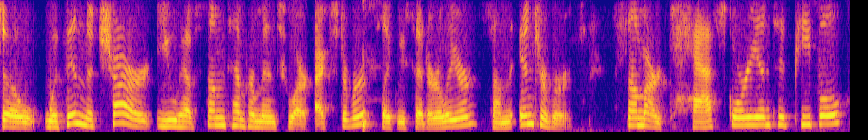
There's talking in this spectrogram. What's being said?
So within the chart, you have some temperaments who are extroverts, like we said earlier, some introverts. Some are task oriented people,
